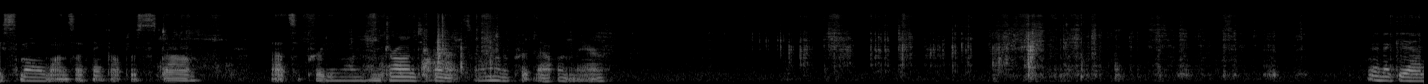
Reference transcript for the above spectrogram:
Really small ones. I think I'll just, um, that's a pretty one. I'm drawn to that, so I'm going to put that one there. And again,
